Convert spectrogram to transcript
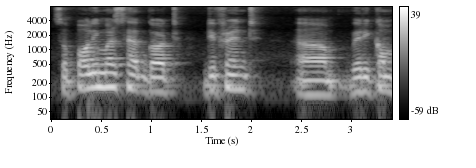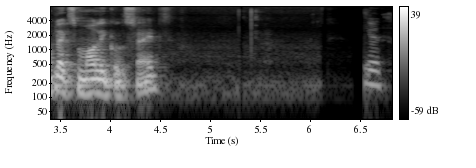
So polymers have got different um, very complex molecules, right? yes.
